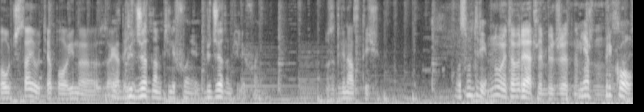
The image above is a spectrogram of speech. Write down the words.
Полчаса и у тебя половина заряда. В бюджетном есть. телефоне. В бюджетном телефоне. За 12 тысяч. Вот смотри. Ну, это вряд ли бюджетный. У меня прикол.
